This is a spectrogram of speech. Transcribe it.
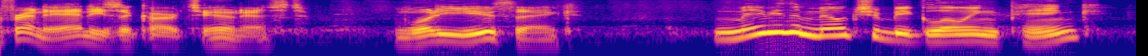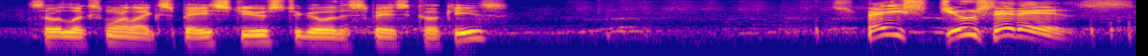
My friend Andy's a cartoonist. What do you think? Maybe the milk should be glowing pink, so it looks more like space juice to go with the space cookies. Space juice it is.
